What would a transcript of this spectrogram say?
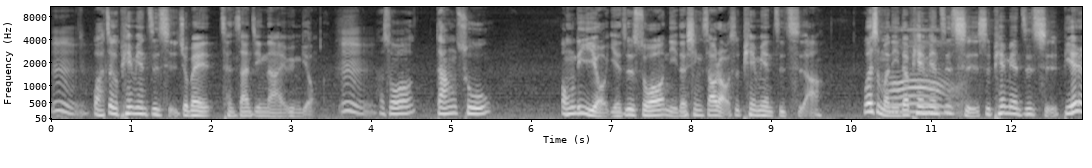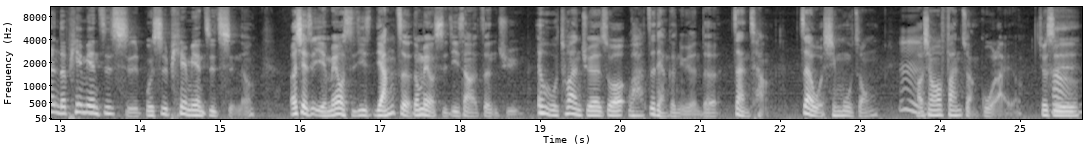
嗯哇，这个片面之词就被陈三金拿来运用。嗯他说，当初翁立友也是说你的性骚扰是片面之词啊。为什么你的片面之词是片面之词，别人的片面之词不是片面之词呢？而且是也没有实际，两者都没有实际上的证据。哎、我突然觉得说，哇，这两个女人的战场，在我心目中嗯，好像要翻转过来了，就是嗯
